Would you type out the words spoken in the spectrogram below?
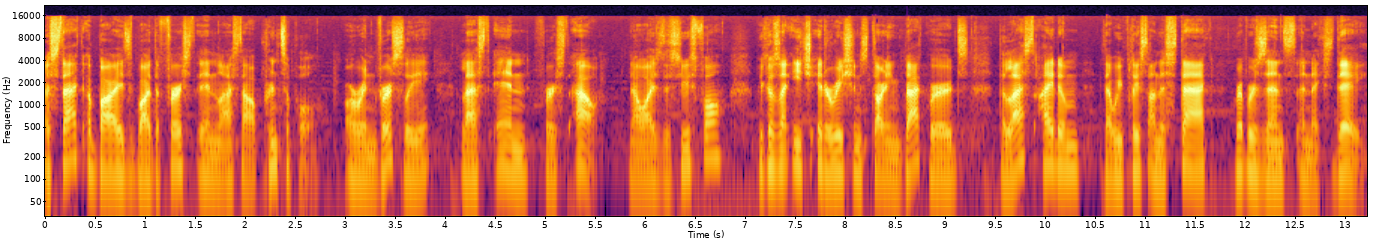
A stack abides by the first in, last out principle, or inversely, last in, first out. Now why is this useful? Because on each iteration starting backwards, the last item that we placed on the stack represents a next day.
